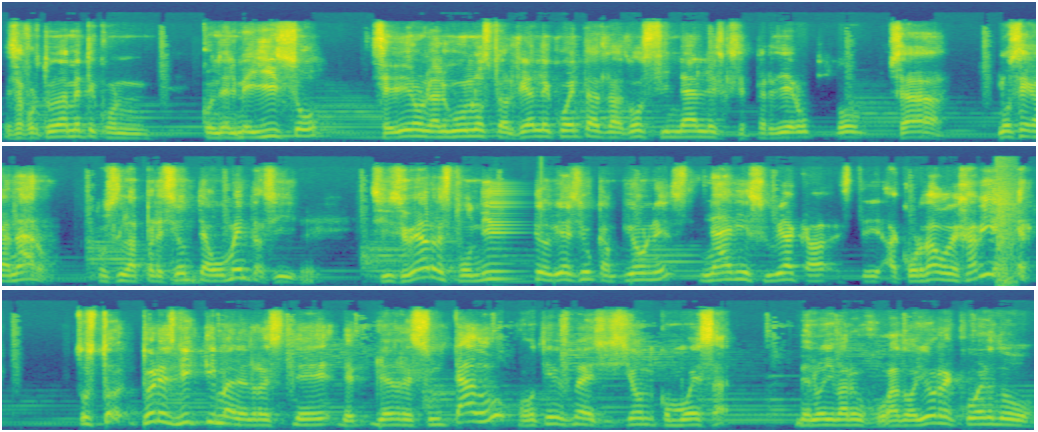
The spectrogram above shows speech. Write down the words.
desafortunadamente con, con el mellizo se dieron algunos, pero al final de cuentas las dos finales que se perdieron, pues no, o sea, no se ganaron. Entonces la presión te aumenta. Si, si se hubiera respondido hubiera sido campeones, nadie se hubiera este, acordado de Javier. Entonces tú, eres víctima del, del resultado o tienes una decisión como esa de no llevar un jugador. Yo recuerdo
